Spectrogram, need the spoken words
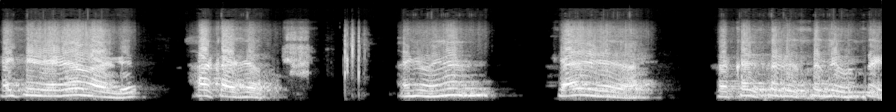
काहीतरी वेगळा मार्ग हा काढला आणि म्हणून त्यावेळेला प्रकल्पग्रस्त जे होते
